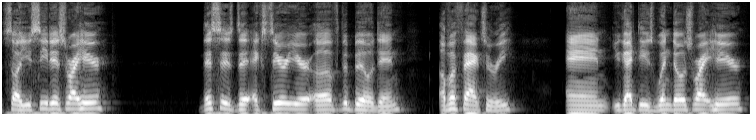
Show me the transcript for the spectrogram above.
So you see this right here? This is the exterior of the building of a factory. And you got these windows right here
